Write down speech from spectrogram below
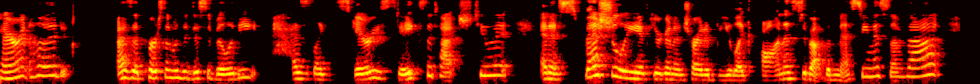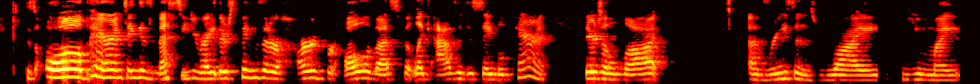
parenthood as a person with a disability has like scary stakes attached to it and especially if you're going to try to be like honest about the messiness of that because all parenting is messy right? There's things that are hard for all of us but like as a disabled parent there's a lot of reasons why you might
